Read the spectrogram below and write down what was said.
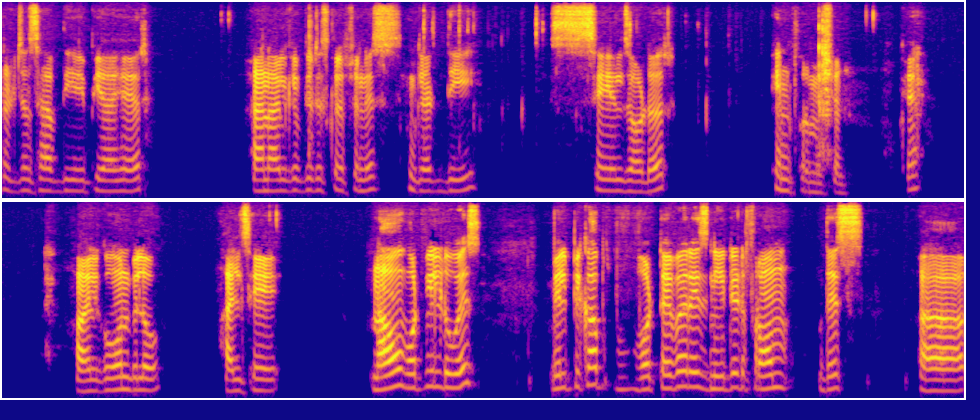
Let's just have the api here and i'll give the description is get the sales order information okay? I'll go on below. I'll say now what we'll do is we'll pick up whatever is needed from this uh,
